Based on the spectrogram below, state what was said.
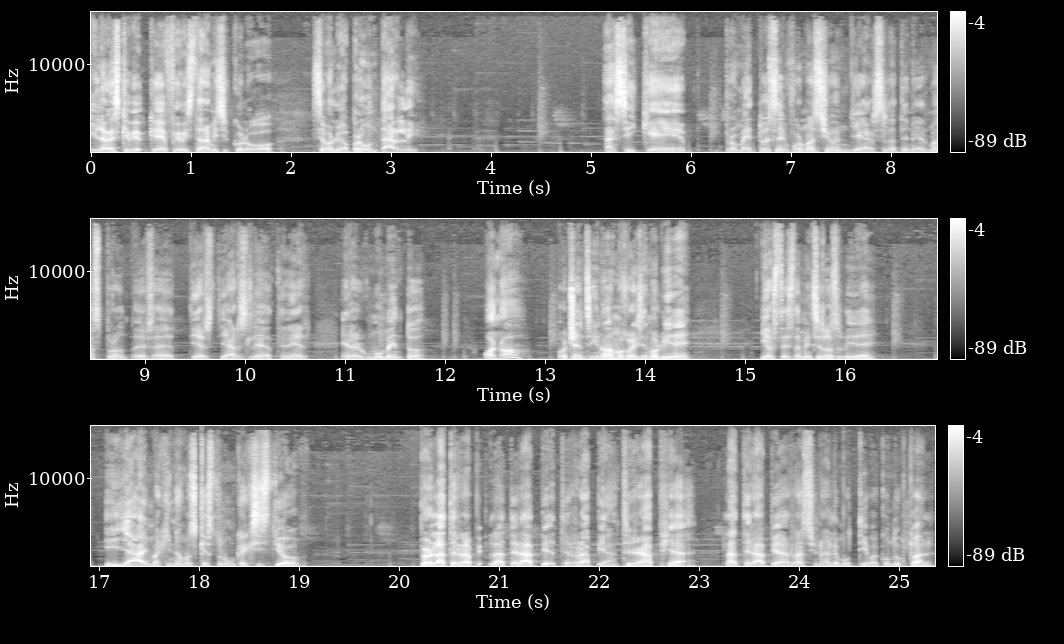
Y la vez que, que, fui a visitar a mi psicólogo, se me olvidó preguntarle. Así que prometo esa información, llegársela a tener más pronto, o sea, llegársela a tener en algún momento. O no, o chance no, a lo mejor se me olvide. Y a ustedes también se los olvide. Y ya imaginamos que esto nunca existió. Pero la terapia, la terapia, terapia, terapia, la terapia racional emotiva conductual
